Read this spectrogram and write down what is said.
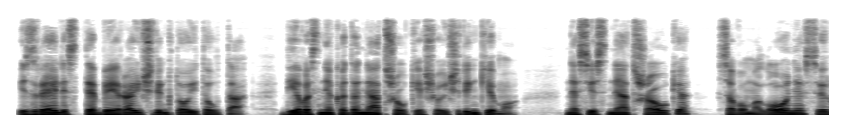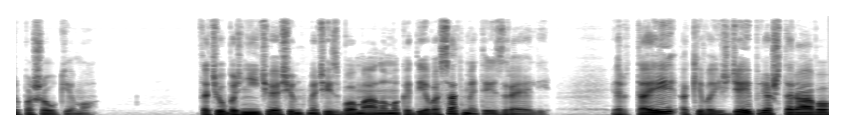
Izraelis tebėra išrinktoji tauta. Dievas niekada net šaukė šio išrinkimo, nes jis net šaukia savo malonės ir pašaukimo. Tačiau bažnyčioje šimtmečiais buvo manoma, kad Dievas atmetė Izraelį. Ir tai akivaizdžiai prieštaravo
